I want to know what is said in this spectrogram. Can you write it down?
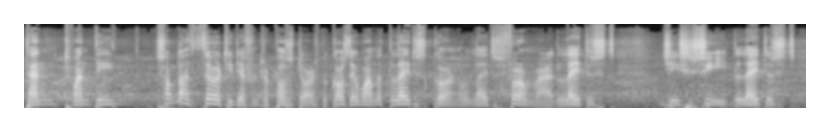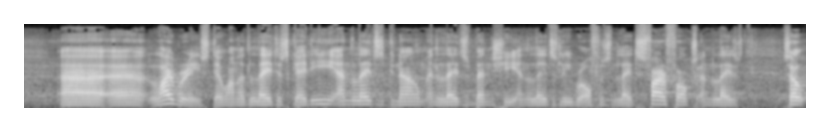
10, 20, sometimes 30 different repositories because they wanted the latest kernel, the latest firmware, the latest GCC, the latest Uh, uh, libraries. They wanted the latest KDE and the latest GNOME and the latest Banshee and the latest LibreOffice and the latest Firefox and the latest. So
